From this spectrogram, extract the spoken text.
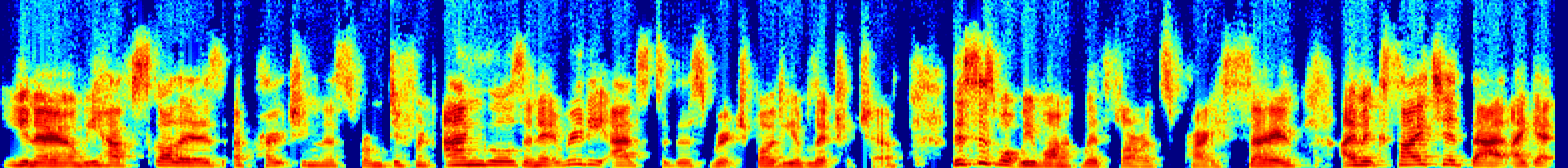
you know, and we have scholars approaching this from different angles, and it really adds to this rich body of literature. This is what we want with Florence Price. So I'm excited that I get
